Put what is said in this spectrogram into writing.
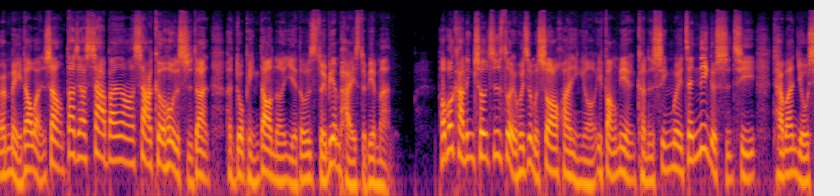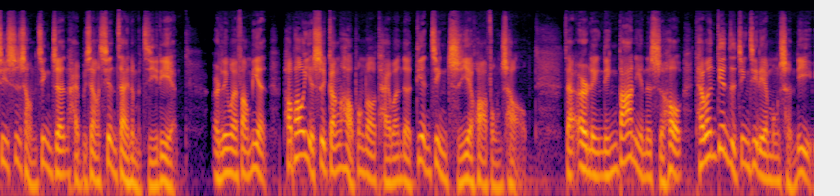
而每到晚上，大家下班啊、下课后的时段，很多频道呢也都是随便排、随便满。跑跑卡丁车之所以会这么受到欢迎哦，一方面可能是因为在那个时期，台湾游戏市场竞争还不像现在那么激烈；而另外一方面，跑跑也是刚好碰到台湾的电竞职业化风潮。在二零零八年的时候，台湾电子竞技联盟成立，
